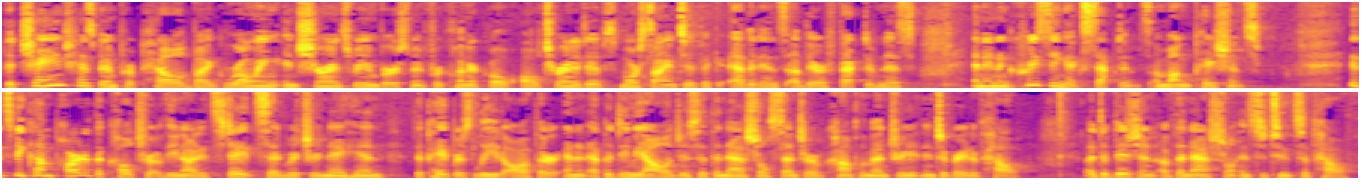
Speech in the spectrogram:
The change has been propelled by growing insurance reimbursement for clinical alternatives, more scientific evidence of their effectiveness, and an increasing acceptance among patients. It's become part of the culture of the United States, said Richard Nahin, the paper's lead author and an epidemiologist at the National Center of Complementary and Integrative Health, a division of the National Institutes of Health.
